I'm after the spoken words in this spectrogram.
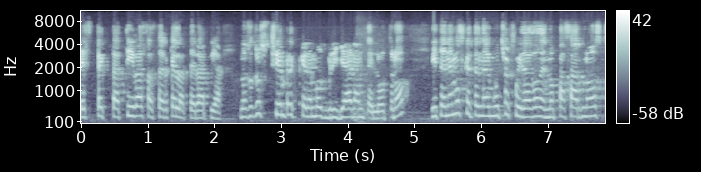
expectativas acerca de la terapia. Nosotros siempre queremos brillar ante el otro y tenemos que tener mucho cuidado de no pasarnos.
